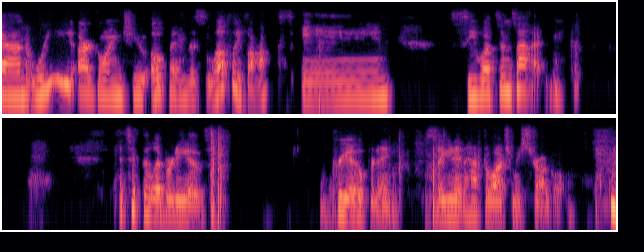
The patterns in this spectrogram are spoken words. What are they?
And we are going to open this lovely box and see what's inside. I took the liberty of pre-opening, so you didn't have to watch me struggle.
